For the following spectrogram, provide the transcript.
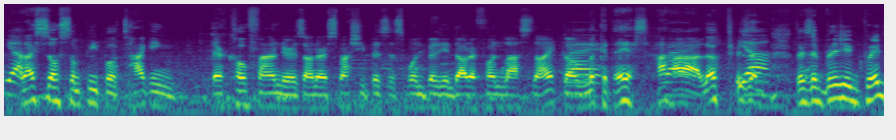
Yeah. And I saw some people tagging their co-founders on our Smashi Business one billion dollar fund last night, going, Right. "Look at this! Haha! Right. Look, there's Yeah. a there's a billion quid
